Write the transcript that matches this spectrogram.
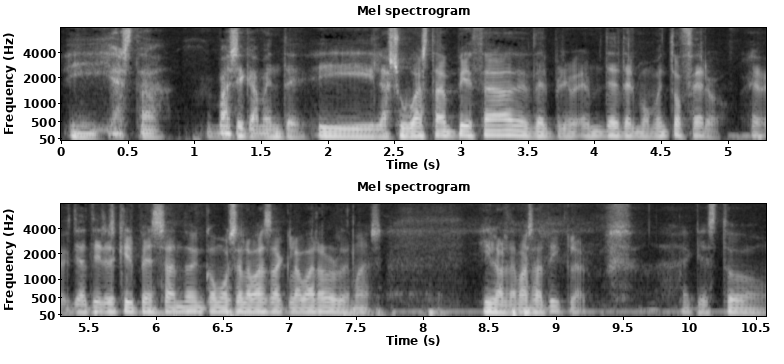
Y ya está, básicamente. Y la subasta empieza desde el, primer- desde el momento cero. Eh, Ya tienes que ir pensando en cómo se la vas a clavar a los demás. Y los demás a ti, claro. Aquí esto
